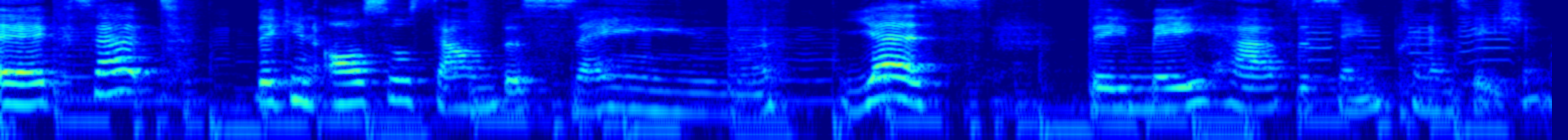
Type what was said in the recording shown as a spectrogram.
except, they can also sound the same. Yes, they may have the same pronunciation.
